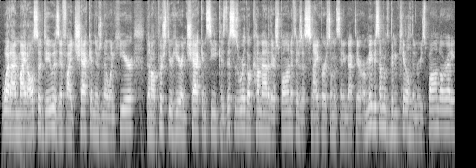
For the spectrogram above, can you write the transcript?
What I might also do is if I check and there's no one here, then I'll push through here and check and see, because this is where they'll come out of their spawn if there's a sniper or someone sitting back there, or maybe someone's been killed and respawned already.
